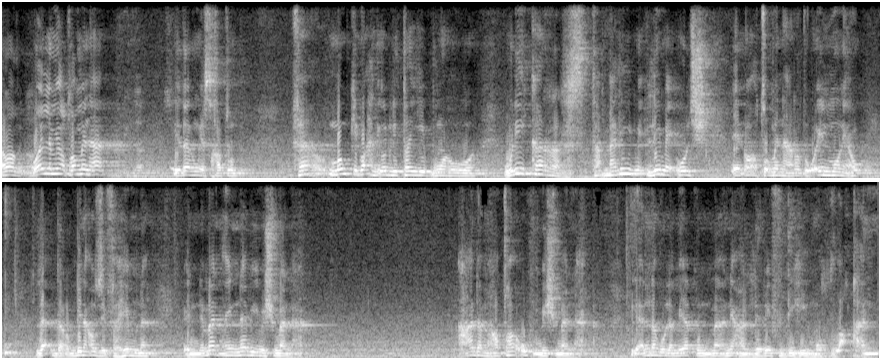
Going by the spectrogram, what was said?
راضوا وإن لم يعطوا منها إذا هم يسخطون. فممكن واحد يقول لي طيب وهو وليه كرر طب ما ليه ليه ما يقولش إن أعطوا منها رضوا وإن منعوا؟ لا ده ربنا عاوز يفهمنا إن منع النبي مش منع. عدم عطائه مش منع. لأنه لم يكن مانعا لرفده مطلقا.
